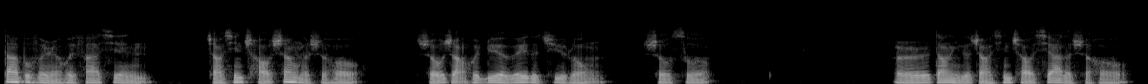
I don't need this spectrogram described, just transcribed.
大部分人会发现。掌心朝上的时候，手掌会略微的聚拢、收缩；而当你的掌心朝下的时候，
